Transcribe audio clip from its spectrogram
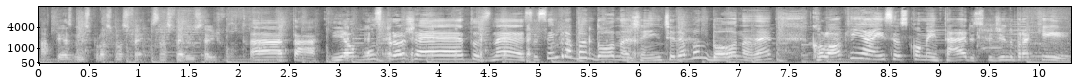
até as minhas próximas férias. Nas férias eu saio de volta. Ah, tá. E alguns projetos, né? Você sempre abandona a gente, ele abandona, né? Coloquem aí seus comentários pedindo para que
